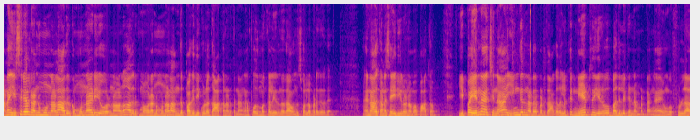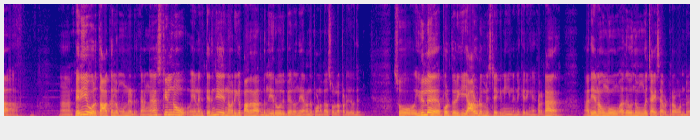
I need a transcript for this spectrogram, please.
ஆனால் இஸ்ரேல் ரெண்டு மூணு நாளாக அதற்கு முன்னாடி ஒரு நாளும் அதற்கு ரெண்டு மூணு நாள் அந்த பகுதிக்குள்ளே தாக்கல் நடத்தினாங்க. பொதுமக்கள் இருந்ததாக வந்து சொல்லப்படுகிறது. ஏன்னா அதுக்கான செய்திகளும் நம்ம பார்த்தோம். இப்போ என்ன ஆச்சுன்னா இங்கிருந்து நடத்தப்பட்ட தாக்குதலுக்கு நேற்று இரவு பதிலுக்கு என்ன பண்ணிட்டாங்க இவங்க ஃபுல்லாக பெரிய ஒரு தாக்கலை முன்னெடுத்துட்டாங்க. ஸ்டில் நோ எனக்கு தெரிஞ்சு இன்ன வரைக்கும் பதினாறுலேருந்து இருபது பேர் வந்து இறந்து போனதாக சொல்லப்படுகிறது. ஸோ இதில் பொறுத்த வரைக்கும் யாரோட மிஸ்டேக் நீங்கள் நினைக்கிறீங்க? கரெக்டாக அது ஏன்னா உங்கள் அதை வந்து உங்கள் சாய்ஸாக விட்டுற ஒன்று.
